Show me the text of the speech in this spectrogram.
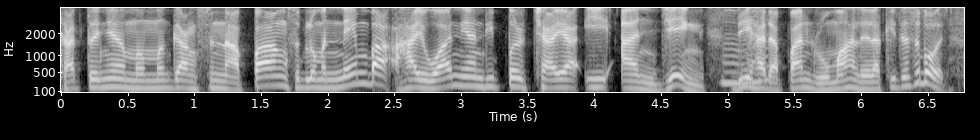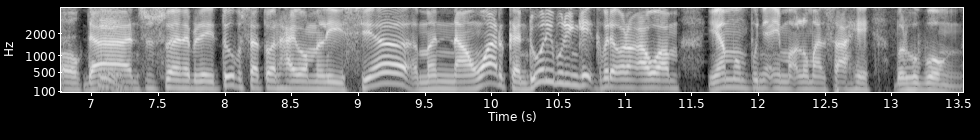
katanya memegang senapang sebelum menembak haiwan yang dipercayai anjing hmm. di hadapan rumah lelaki tersebut. Okey. Dan susulan daripada itu, Persatuan Haiwan Malaysia menawarkan RM2,000 kepada orang awam yang mempunyai maklumat sahih berhubung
